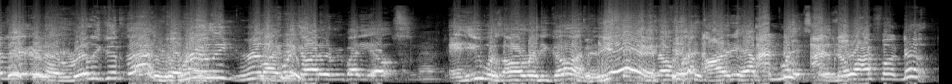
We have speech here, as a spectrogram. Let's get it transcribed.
out there in a really good fashion. Really, really like quick. they got everybody else, and he was already gone. And he Yeah. said, you know what? I already have. I my knew. plans I scheduled." know I fucked up.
